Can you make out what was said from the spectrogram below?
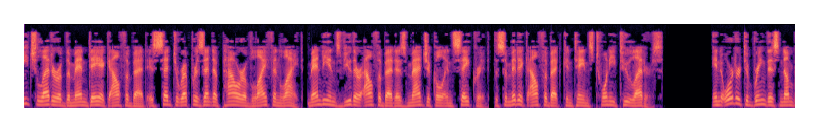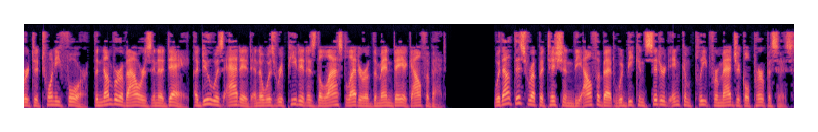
each letter of the Mandaic alphabet is said to represent a power of life and light. Mandaeans view their alphabet as magical and sacred. The Semitic alphabet contains 22 letters. In order to bring this number to 24, the number of hours in a day, adu was added and a was repeated as the last letter of the Mandaic alphabet. Without this repetition the alphabet would be considered incomplete for magical purposes.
